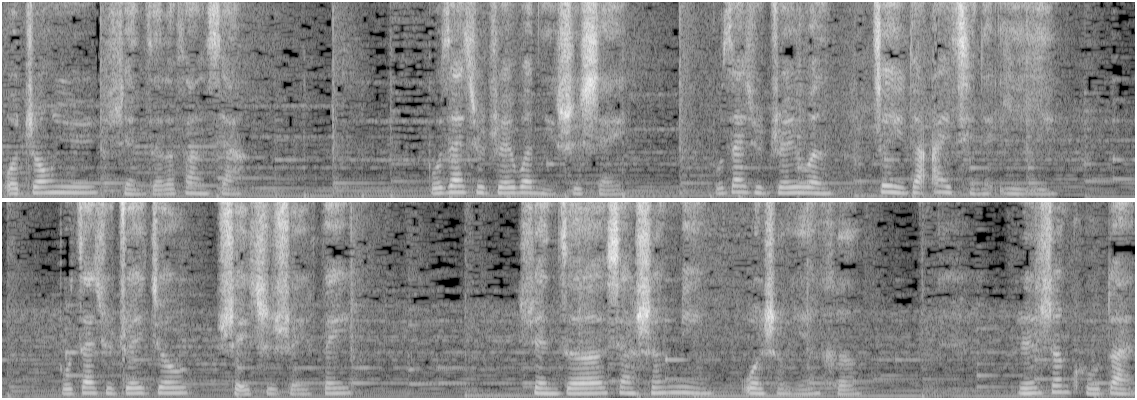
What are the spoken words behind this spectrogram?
我终于选择了放下，不再去追问你是谁，不再去追问。这一段爱情的意义，不再去追究谁是谁非，选择向生命握手言和。人生苦短，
